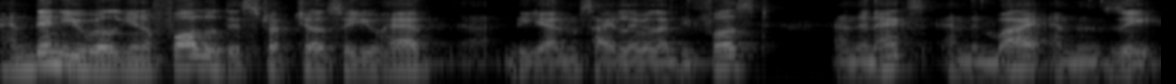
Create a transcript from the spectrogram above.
And then you will you know follow this structure. So you have uh, the atom site label at the first and then x and then y and then z.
